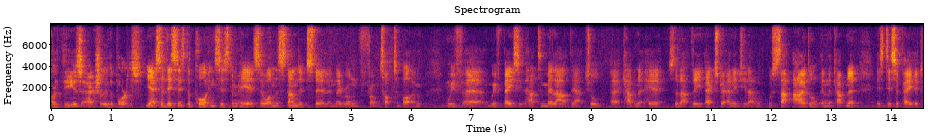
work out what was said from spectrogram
are these actually the ports? Yeah, so this is the porting system here. So on the standard Stirling, they run from top to bottom. We've uh, we've basically had to mill out the actual uh, cabinet here, so that the extra energy that was sat idle in the cabinet is dissipated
